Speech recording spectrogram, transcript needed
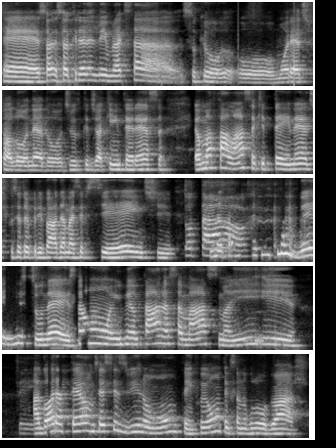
É, só, só queria lembrar que isso que o, o Moretti falou, né, do, de, de a quem interessa, é uma falácia que tem, né, de que o setor privado é mais eficiente. Total. A gente não vê isso, né? Então, inventaram essa máxima aí e Sim. agora até, não sei se vocês viram ontem, foi ontem que saiu no Globo, eu acho,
